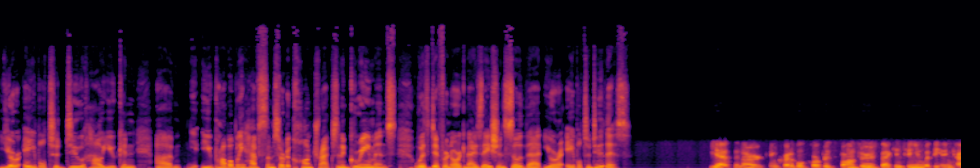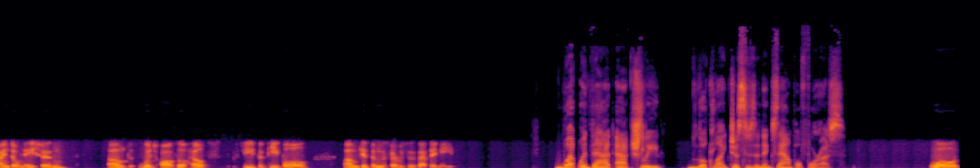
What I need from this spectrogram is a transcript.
you're able to do, how you can, um, you probably have some sort of contracts and agreements with different organizations so that you're able to do this. Yes, and our incredible corporate sponsors that continue with the in kind donations um, which also helps feed the people, um, get them the services that they need. What would that actually look like, just as an example for us? Well,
